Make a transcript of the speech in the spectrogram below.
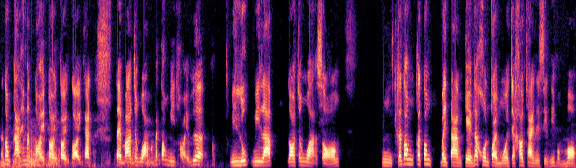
มันต้องการให้มันต่อยต่อยต่อยต่อยกัน แต่บางจังหวะมันก็ต้องมีถอยเพื่อมีลุกมีรับ รอจังหวะสองอืมก็ต้องก็ต้องไปตามเกมถ้าคนต่อยมวยจะเข้าใจในสิ่งที่ผมบอก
